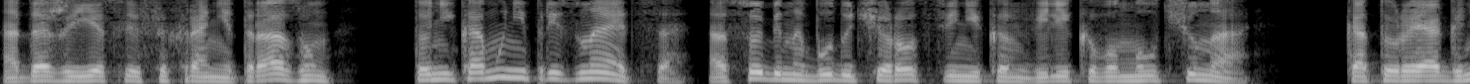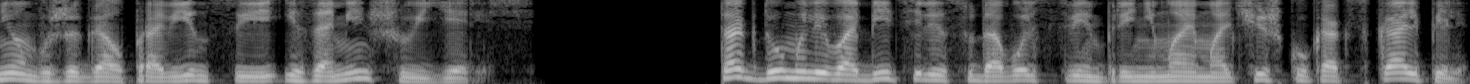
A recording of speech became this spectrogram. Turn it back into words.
а даже если сохранит разум, то никому не признается, особенно будучи родственником великого молчуна, который огнем выжигал провинции и за меньшую ересь. Так думали в обители с удовольствием принимая мальчишку как скальпель,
